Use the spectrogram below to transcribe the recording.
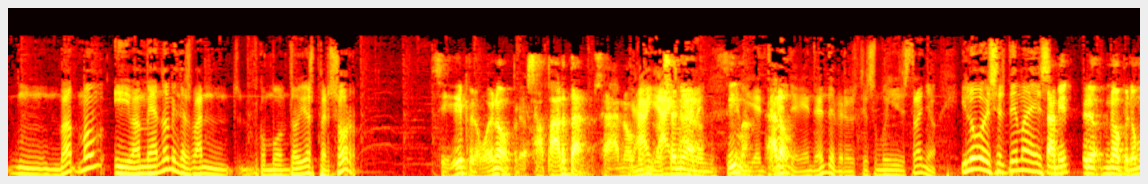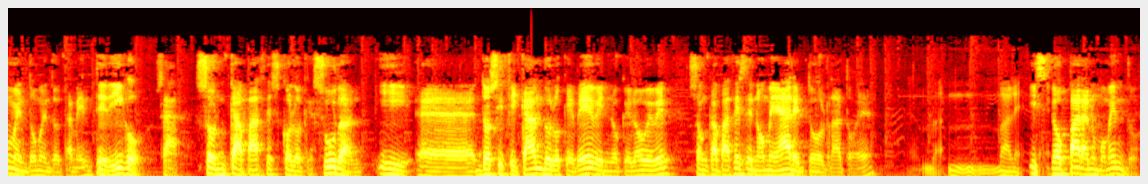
mm, y van meando mientras van como rollo espersor. Sí, pero bueno, pero se apartan, o sea, no, Ya, no ya, se mean encima, Evidentemente, claro. evidentemente, pero es que es muy extraño. Y luego es el tema es... También, pero no, pero un momento, un momento. También te digo, o sea, son capaces con lo que sudan y eh, dosificando lo que beben, lo que no beben, son capaces de no mear en todo el rato, ¿eh? Mm, Vale. Y si no paran un momento.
